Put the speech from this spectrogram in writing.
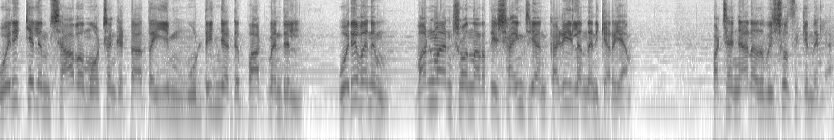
ഒരിക്കലും ശാപമോക്ഷം കിട്ടാത്ത ഈ മുടിഞ്ഞ ഡിപ്പാർട്ട്മെന്റിൽ ഒരുവനും വൺ മാൻ ഷോ നടത്തി ഷൈൻ ചെയ്യാൻ കഴിയില്ലെന്ന് എനിക്കറിയാം. പക്ഷെ ഞാനത് വിശ്വസിക്കുന്നില്ല.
